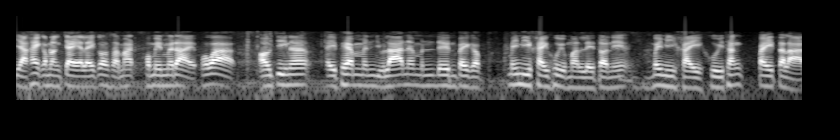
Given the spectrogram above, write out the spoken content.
อยากให้กำลังใจอะไรก็สามารถคอมเมนต์มาได้ เพราะว่าเอาจริงนะไอ้แพมมันอยู่ร้านนะมันเดินไปกับไม่มีใครคุยกับมันเลยตอนนี้ ไม่มีใครคุยทั้งไปตลาด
